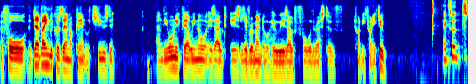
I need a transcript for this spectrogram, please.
before the deadline because they're not playing until Tuesday. And the only player we know is out is Livramento, who is out for the rest of 2022. Excellent.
